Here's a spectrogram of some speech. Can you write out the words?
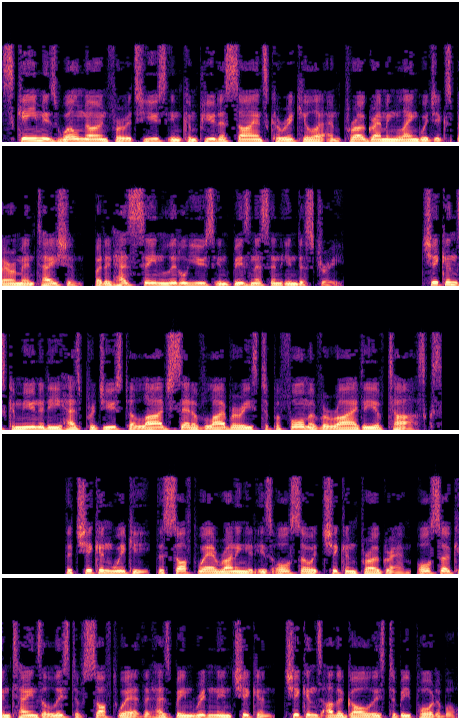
Scheme is well known for its use in computer science curricula and programming language experimentation, but it has seen little use in business and industry. Chicken's community has produced a large set of libraries to perform a variety of tasks. The Chicken Wiki the software running it is also a Chicken program also contains a list of software that has been written in Chicken. Chicken's other goal is to be portable.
